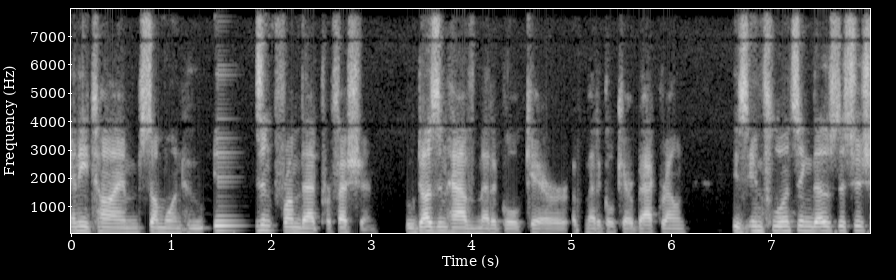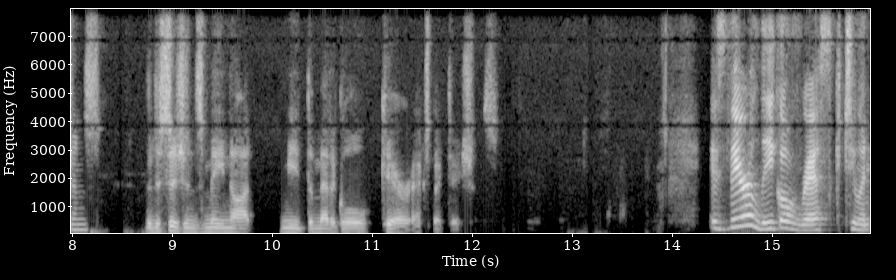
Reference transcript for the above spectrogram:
anytime someone who isn't from that profession, who doesn't have medical care, a medical care background, is influencing those decisions, the decisions may not meet the medical care expectations. Is there a legal risk to an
